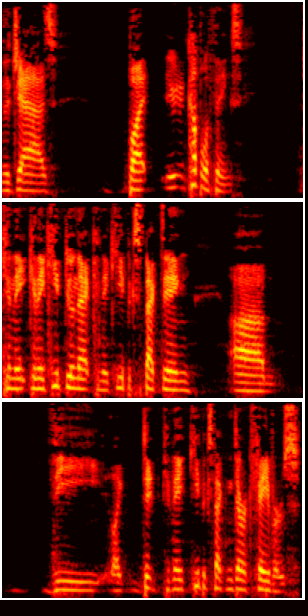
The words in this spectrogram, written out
the Jazz, but a couple of things. Can they, can they keep doing that? Can they keep expecting, um, the, like, can they keep expecting Derrick Favors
